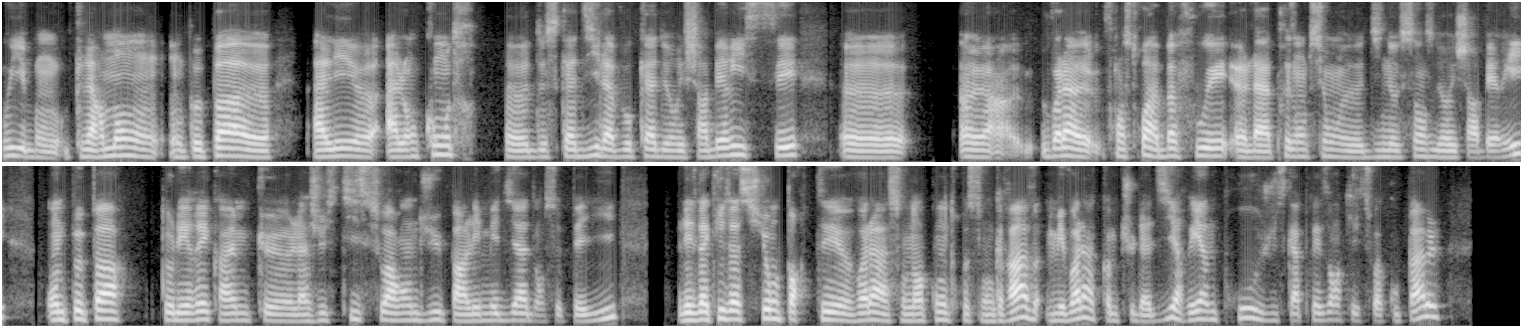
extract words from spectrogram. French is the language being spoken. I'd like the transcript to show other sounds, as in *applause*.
Oui, bon, clairement, on ne peut pas aller à l'encontre euh, de ce qu'a dit l'avocat de Richard Berry. C'est euh, voilà, France 3 a bafoué euh, la présomption d'innocence de Richard Berry. On ne peut pas tolérer quand même que la justice soit rendue par les médias dans ce pays. Les accusations portées voilà, à son encontre sont graves, mais voilà, comme tu l'as dit, rien ne prouve jusqu'à présent qu'il soit coupable.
